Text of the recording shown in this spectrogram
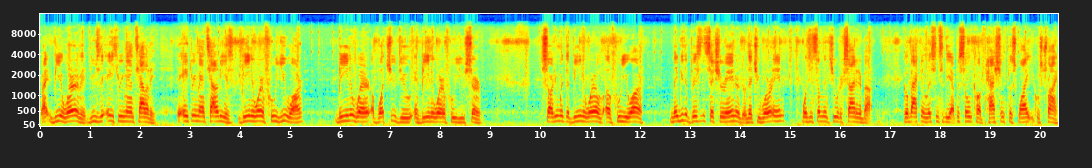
right? Be aware of it. Use the A3 mentality. The A3 mentality is being aware of who you are, being aware of what you do, and being aware of who you serve starting with the being aware of, of who you are. Maybe the business that you're in or, or that you were in wasn't something that you were excited about. Go back and listen to the episode called Passion plus Y equals Try,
